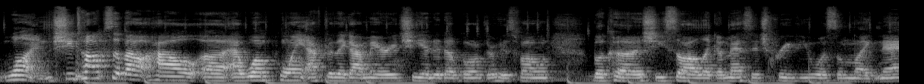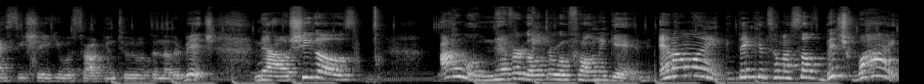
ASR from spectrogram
one. She talks about how uh, at one point after they got married, she ended up going through his phone because she saw like a message preview of some like nasty shit he was talking to with another bitch. Now she goes. I will never go through a phone again. And I'm like thinking to myself, bitch, why?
